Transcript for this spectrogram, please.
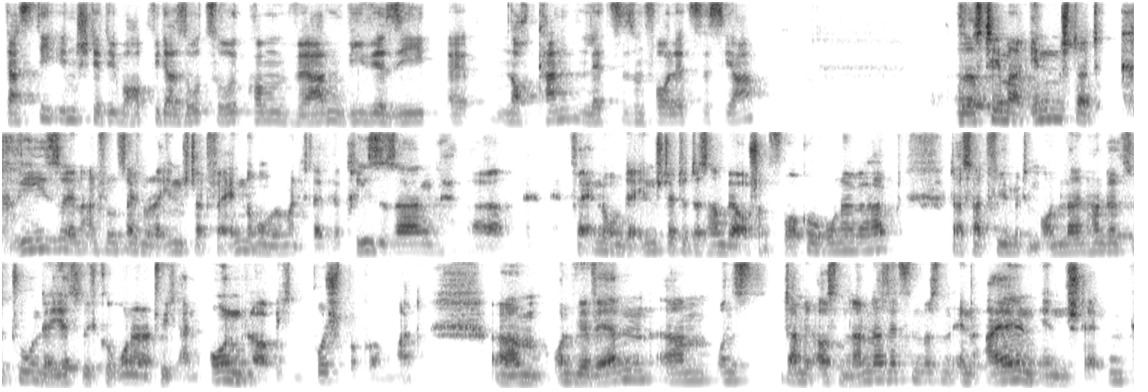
dass die Innenstädte überhaupt wieder so zurückkommen werden, wie wir sie äh, noch kannten letztes und vorletztes Jahr? Also das Thema Innenstadtkrise in Anführungszeichen oder Innenstadtveränderung, wenn man nicht gleich wieder Krise sagen, äh, Veränderung der Innenstädte, das haben wir auch schon vor Corona gehabt. Das hat viel mit dem Onlinehandel zu tun, der jetzt durch Corona natürlich einen unglaublichen Push bekommen hat. Ähm, und wir werden ähm, uns damit auseinandersetzen müssen in allen Innenstädten,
